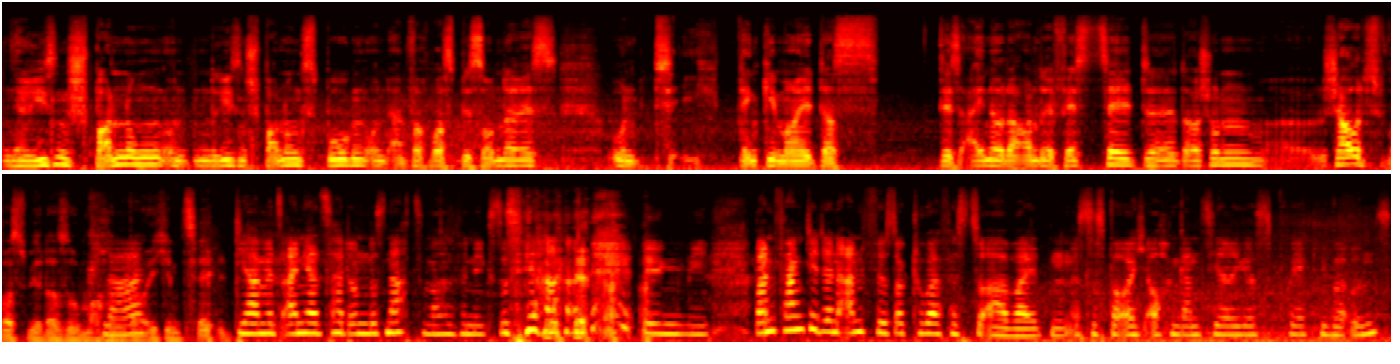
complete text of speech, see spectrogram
eine Riesenspannung und ein Riesenspannungsbogen und einfach was Besonderes. Und ich denke mal, dass das eine oder andere Festzelt äh, da schon äh, schaut, was wir da so machen Klar. bei euch im Zelt. Die haben jetzt ein Jahr Zeit, um das nachzumachen für nächstes Jahr. Ja. Irgendwie. Wann fangt ihr denn an, fürs Oktoberfest zu arbeiten? Ist das bei euch auch ein ganzjähriges Projekt wie bei uns?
